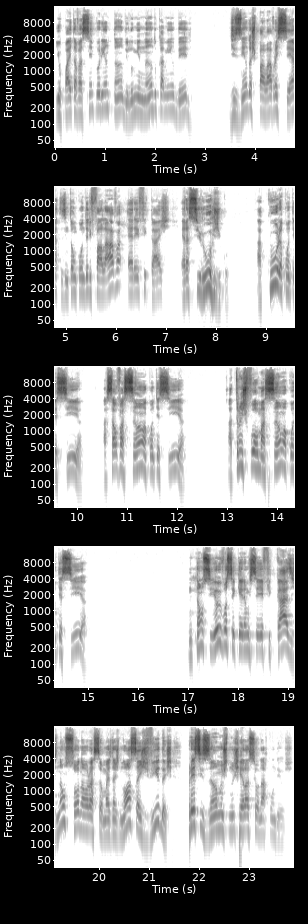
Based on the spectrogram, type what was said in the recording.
E o pai estava sempre orientando, iluminando o caminho dele dizendo as palavras certas. Então, quando ele falava, era eficaz, era cirúrgico. A cura acontecia, a salvação acontecia, a transformação acontecia. Então, se eu e você queremos ser eficazes, não só na oração, mas nas nossas vidas, precisamos nos relacionar com Deus.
